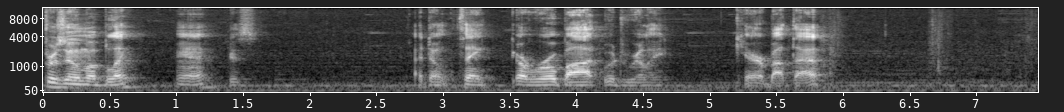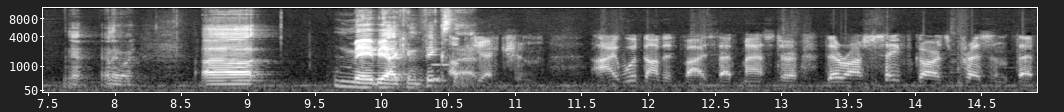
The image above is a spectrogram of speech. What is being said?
Presumably. Yeah, because I don't think a robot would really care about that. Yeah, anyway. Uh, maybe I can fix that. Objection. I would not advise that, Master. There are safeguards present that,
